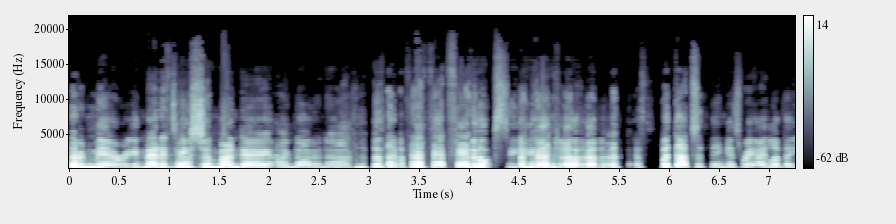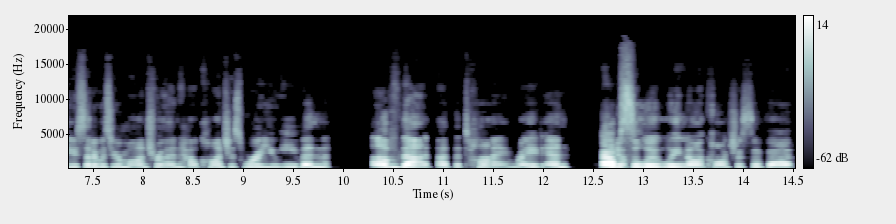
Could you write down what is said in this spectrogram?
for Mary. Meditation Monday. I'm not enough. Oopsie. but that's the thing is, right? I love that you said it was your mantra and how conscious were you even of that at the time, right? And know- Absolutely not conscious of that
